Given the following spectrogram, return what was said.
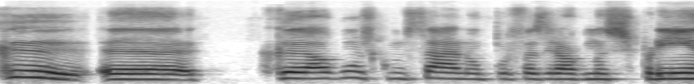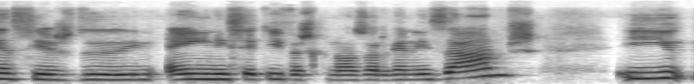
que, uh, que alguns começaram por fazer algumas experiências de, em iniciativas que nós organizámos e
